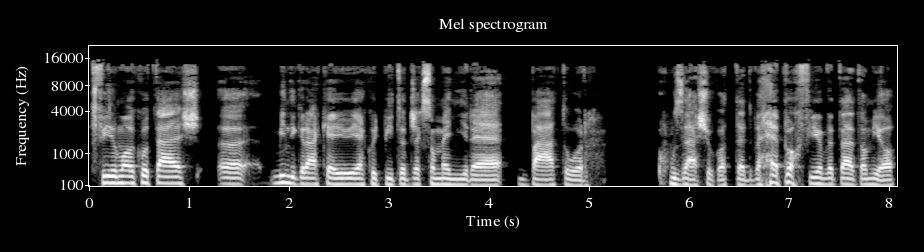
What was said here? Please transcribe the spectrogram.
filmalkotás. Uh, mindig rá kell jöjjek, hogy Peter Jackson mennyire bátor húzásokat tett be ebbe a filmbe, tehát ami, a,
